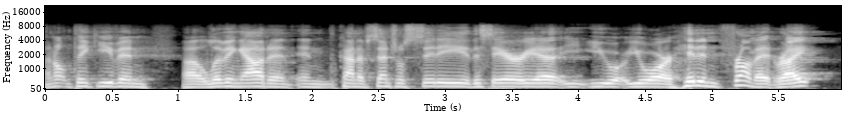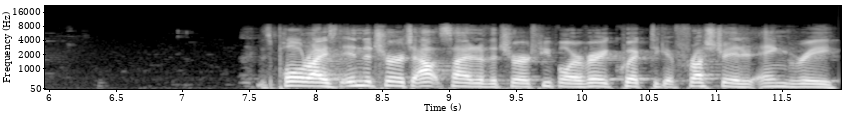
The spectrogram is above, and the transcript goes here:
I don't think even uh, living out in, in kind of Central City, this area, you, you are hidden from it, right? It's polarized in the church, outside of the church. People are very quick to get frustrated, angry,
